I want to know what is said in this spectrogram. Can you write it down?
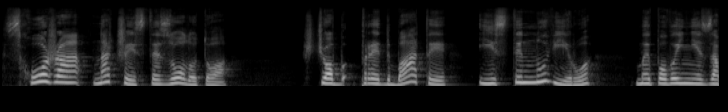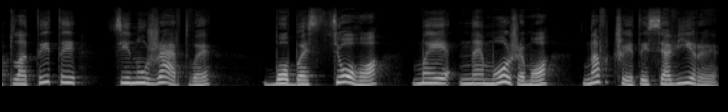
схожа на чисте золото. Щоб придбати істинну віру, ми повинні заплатити ціну жертви, бо без цього ми не можемо навчитися віри.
